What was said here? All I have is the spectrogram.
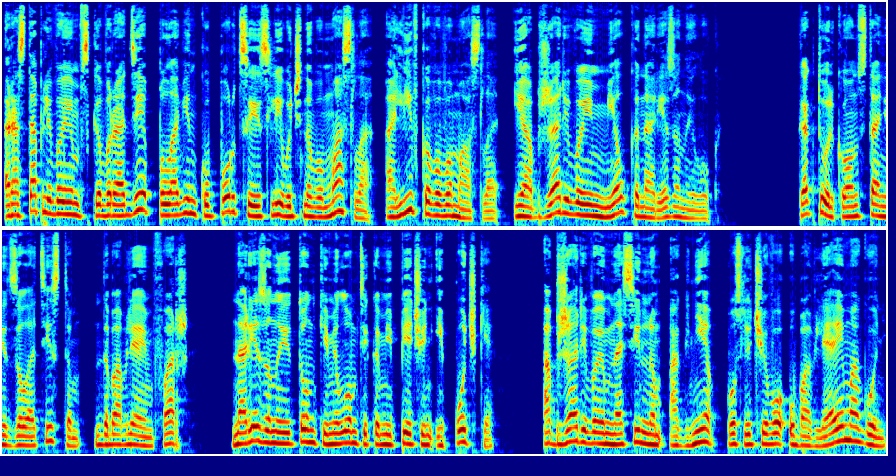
Растапливаем в сковороде половинку порции сливочного масла, оливкового масла и обжариваем мелко нарезанный лук. Как только он станет золотистым, добавляем фарш, нарезанные тонкими ломтиками печень и почки, Обжариваем на сильном огне, после чего убавляем огонь,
